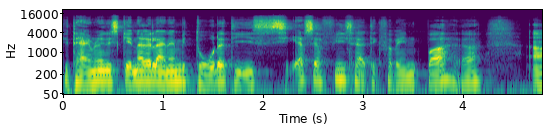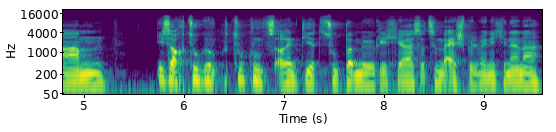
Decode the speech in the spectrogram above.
Die Timeline ist generell eine Methode, die ist sehr, sehr vielseitig verwendbar. Ja. Ähm, ist auch zukunftsorientiert super möglich. Ja. Also zum Beispiel, wenn ich in einer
